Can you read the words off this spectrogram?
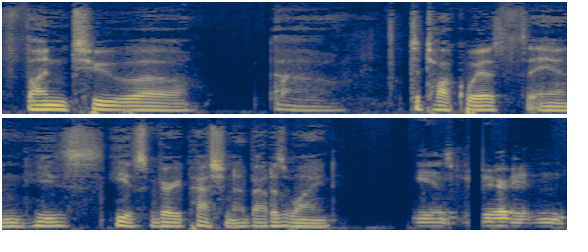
fun to, uh, uh, to talk with. And he's, he is very passionate about his wine. He is very, and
